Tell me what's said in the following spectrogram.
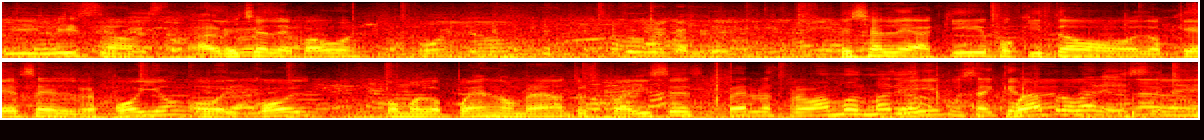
Y listo. Al Échale, gusto. Pavo. pollo. Échale aquí un poquito lo que es el repollo o el col, como lo pueden nombrar en otros países. Pero los probamos, Mario. Sí, pues hay que Voy a probar ese. dale.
